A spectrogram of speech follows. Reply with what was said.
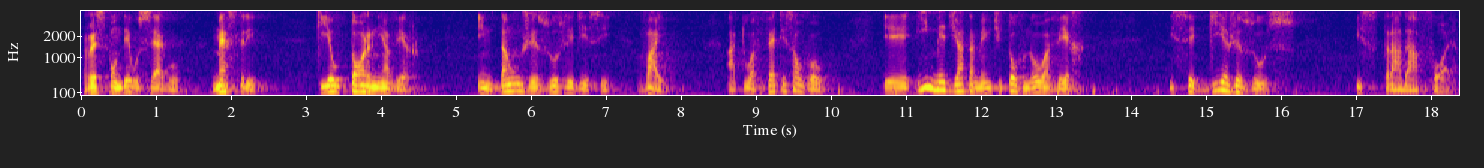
Respondeu o cego: Mestre, que eu torne a ver. Então Jesus lhe disse: Vai, a tua fé te salvou. E imediatamente tornou a ver e seguia Jesus estrada afora.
